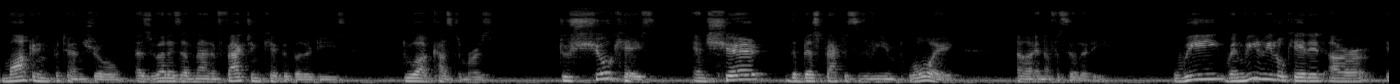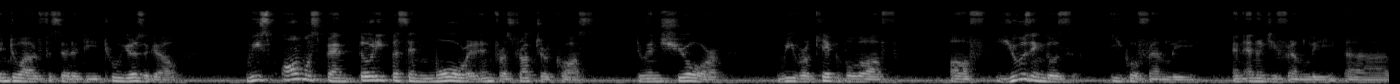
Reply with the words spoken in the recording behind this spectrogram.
marketing potential as well as our manufacturing capabilities to our customers to showcase and share the best practices we employ uh, in a facility. We, when we relocated our into our facility two years ago, we almost spent 30% more in infrastructure costs to ensure we were capable of of using those eco-friendly and energy-friendly uh,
